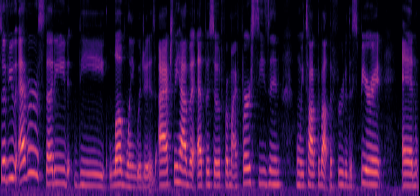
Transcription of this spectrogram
So if you ever studied the love languages, I actually have an episode from my first season when we talked about the fruit of the spirit and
